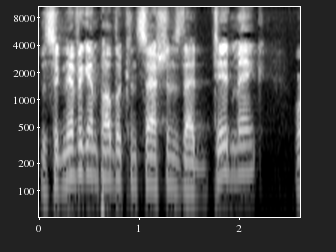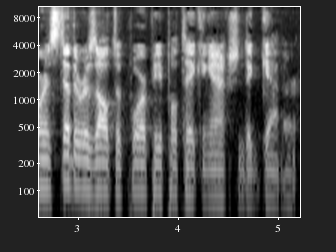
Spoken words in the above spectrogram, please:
The significant public concessions that did make were instead the result of poor people taking action together.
